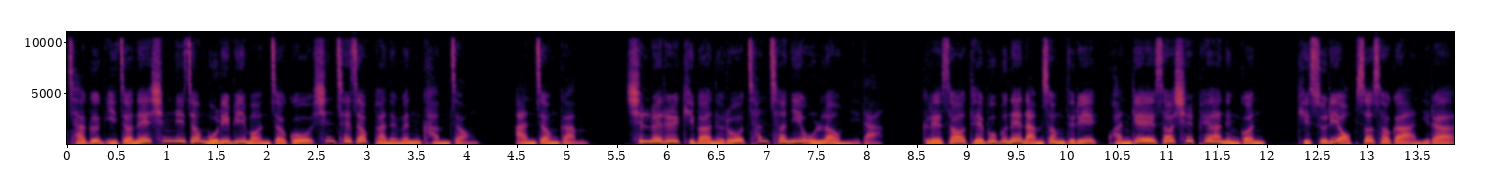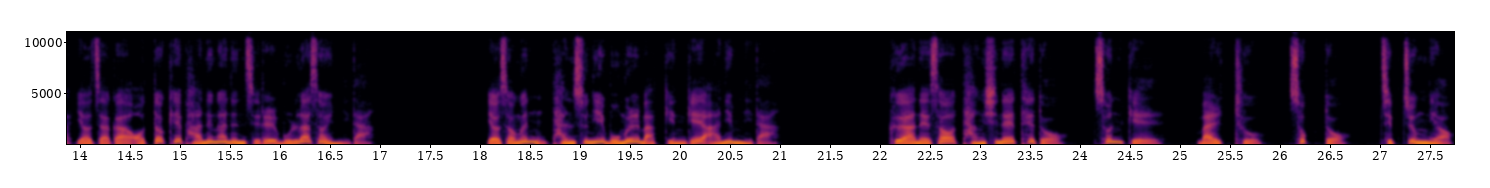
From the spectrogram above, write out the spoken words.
자극 이전의 심리적 몰입이 먼저고 신체적 반응은 감정, 안정감, 신뢰를 기반으로 천천히 올라옵니다. 그래서 대부분의 남성들이 관계에서 실패하는 건 기술이 없어서가 아니라 여자가 어떻게 반응하는지를 몰라서입니다. 여성은 단순히 몸을 맡긴 게 아닙니다. 그 안에서 당신의 태도, 손길, 말투, 속도, 집중력,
